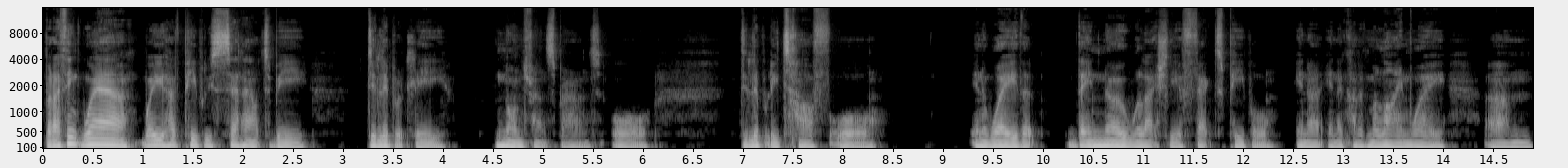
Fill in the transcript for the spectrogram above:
But I think where where you have people who set out to be deliberately non-transparent or deliberately tough or in a way that they know will actually affect people in a in a kind of malign way. Um,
